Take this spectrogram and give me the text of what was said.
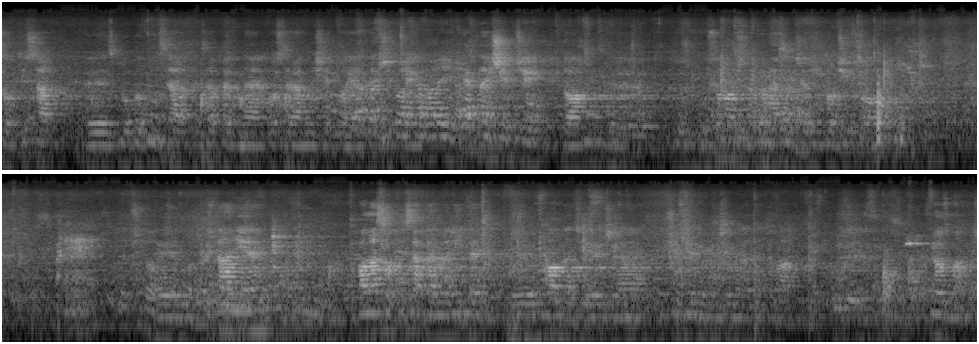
Sołtysa z Głogowica, zapewne postaramy się to jak najszybciej, jak najszybciej to e, usunąć. Natomiast jeżeli chodzi o e, pytanie Pana Sołtysa Karmelity, e, mam nadzieję, że siedzimy będziemy na ten temat rozmawiać.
